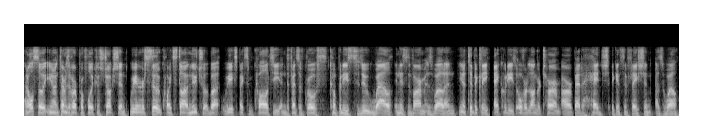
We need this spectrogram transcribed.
And also, you know, in terms of our portfolio construction, we're still quite style neutral, but we expect some quality and defensive growth companies to do well in this environment as well. And, you know, typically equities over longer term are a better hedge against inflation as well.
